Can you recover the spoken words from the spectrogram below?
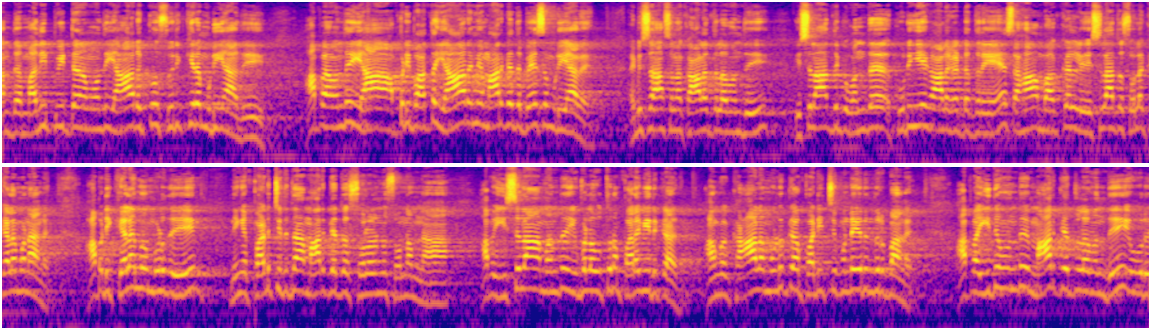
அந்த மதிப்பீட்டை நம்ம வந்து யாருக்கும் சுருக்கிட முடியாது. அப்போ வந்து யா அப்படி பார்த்தா யாருமே மார்க்கத்தை பேச முடியாது. நபிசாசனம் காலத்தில் வந்து இஸ்லாத்துக்கு வந்த குறுகிய காலகட்டத்திலேயே சஹாபாக்கள் இஸ்லாத்தை சொல்ல கிளம்புனாங்க. அப்படி கிளம்பும் பொழுது நீங்கள் படிச்சுட்டு தான் மார்க்கத்தை சொல்லணும்னு சொன்னோம்னா அப்போ இஸ்லாம் வந்து இவ்வளவு தூரம் பரவி இருக்காது. அவங்க காலம் முழுக்க படித்து கொண்டே இருந்திருப்பாங்க. அப்போ இது வந்து மார்க்கத்தில் வந்து ஒரு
